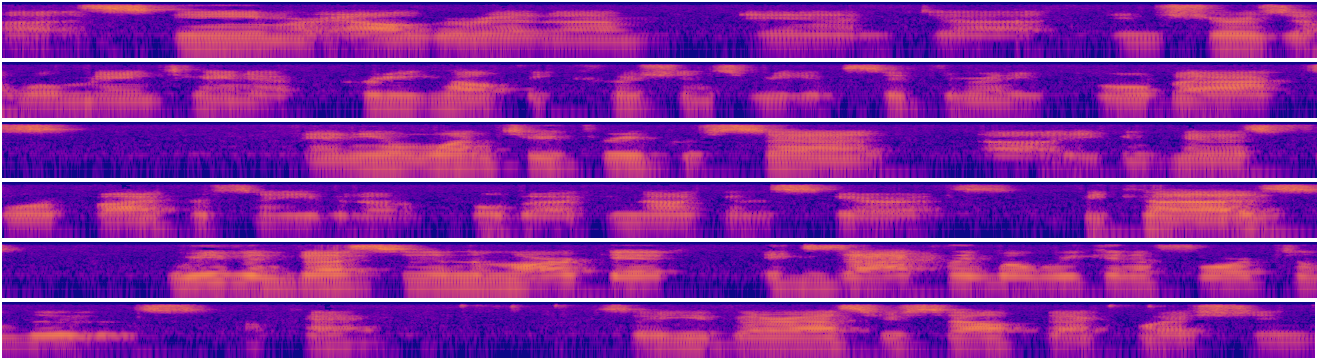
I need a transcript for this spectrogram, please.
uh, scheme or algorithm and uh, ensures that we'll maintain a pretty healthy cushion so we can sit through any pullbacks. And you know, one, two, three percent, uh, you can hit us four or five percent even on a pullback. You're not going to scare us because we've invested in the market exactly what we can afford to lose. Okay, so you better ask yourself that question:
